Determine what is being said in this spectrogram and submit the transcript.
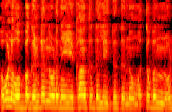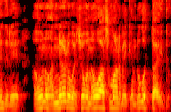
ಅವಳು ಒಬ್ಬ ಗಂಡನೊಡನೆ ಏಕಾಂತದಲ್ಲಿ ಇದ್ದುದನ್ನು ಮತ್ತೊಬ್ಬನು ನೋಡಿದರೆ ಅವನು ಹನ್ನೆರಡು ವರ್ಷ ವನವಾಸ ಮಾಡಬೇಕೆಂದು ಗೊತ್ತಾಯಿತು.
